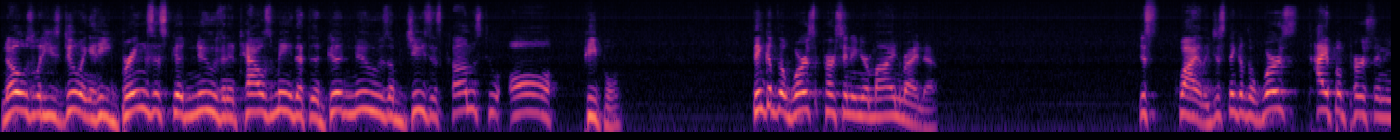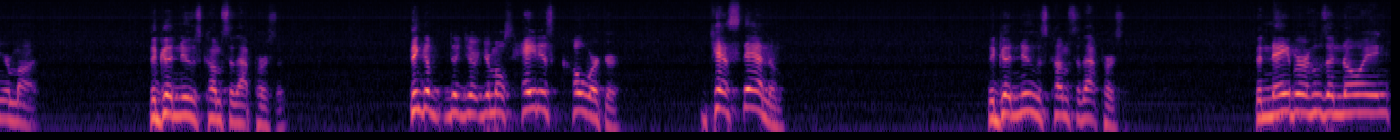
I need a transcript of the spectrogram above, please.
knows what he's doing, and he brings this good news, and it tells me that the good news of Jesus comes to all people. Think of the worst person in your mind right now. Just quietly, just think of the worst type of person in your mind. The good news comes to that person. Think of the, your, your most hated coworker. You can't stand them. The good news comes to that person. The neighbor who's annoying,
